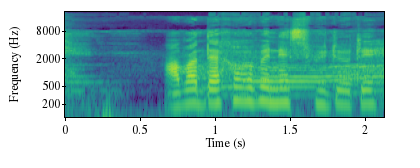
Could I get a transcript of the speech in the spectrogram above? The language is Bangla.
আবার দেখা হবে নেক্সট ভিডিওতে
